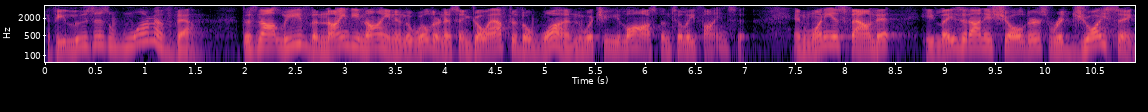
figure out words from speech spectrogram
if he loses one of them, does not leave the 99 in the wilderness and go after the one which he lost until he finds it? And when he has found it, he lays it on his shoulders, rejoicing.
